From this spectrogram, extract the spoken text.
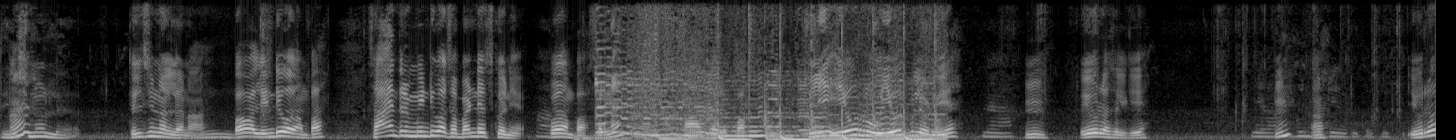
తెలిసిన వాళ్ళే తెలిసిన వాళ్ళేనా బా వాళ్ళ ఇంటికి పోదాంపా సాయంత్రం మీ ఇంటికి వచ్చా బండి వేసుకొని? పోదాంపా సరేనా? ఆ, సరే పా. అసలు ఏ- ఎవరు నువ్వు ఎవరు ఉమ్, ఎవరు అసలుకి? ఎవరు?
